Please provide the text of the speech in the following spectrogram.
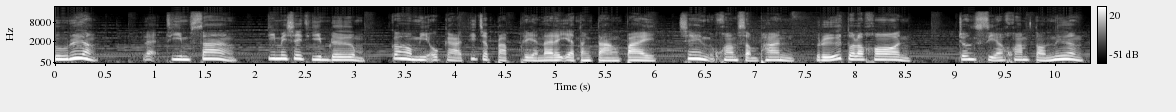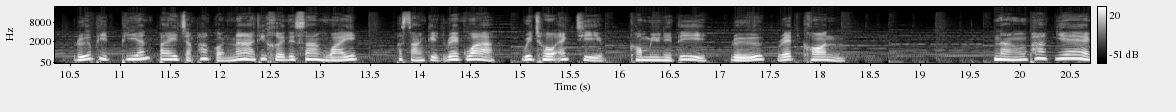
รู้เรื่อง และทีมสร้างที่ไม่ใช่ทีมเดิม ก็มีโอกาสที่จะปรับเปลี่ยนรายละเอียดต่างๆ ไป เช่น ความสัมพันธ์หรือตัวละคร จนเสียความต่อเนื่อง หรือผิดเพี้ยนไปจากภาคก่อนหน้าที่เคยได้สร้างไว้ ภาษาอังกฤษเรียกว่า retroactive community หรือ redcon หนังภาคแยก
